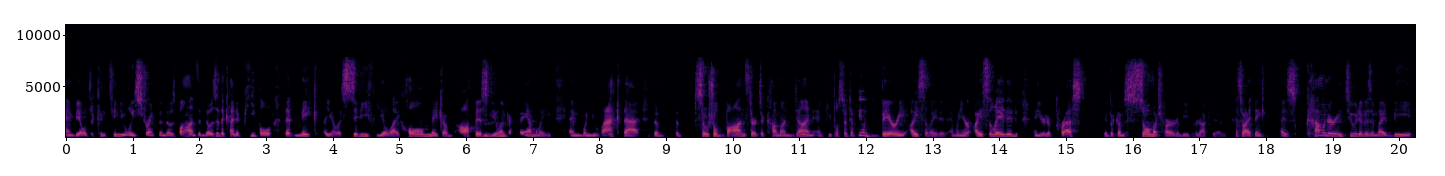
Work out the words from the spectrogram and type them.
and be able to continually strengthen those bonds. And those are the kind of people that make you know a city feel like home, make an office mm-hmm. feel like a family. And when you lack that, the the social bonds start to come undone and people start to feel very isolated. And when you're isolated and you're depressed it becomes so much harder to be productive. So I think, as counterintuitive as it might be,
